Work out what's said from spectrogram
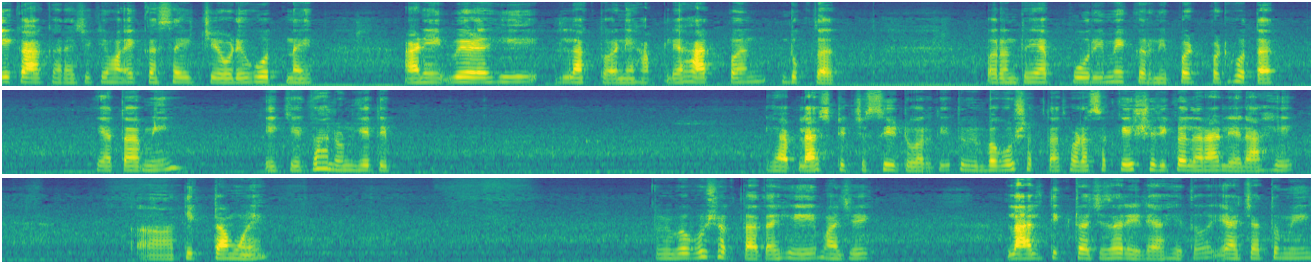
एका आकाराचे किंवा एका साईजचे एवढे होत नाहीत. आणि वेळही लागतो आणि आपले हात पण दुखतात. परंतु ह्या पोरी मेकरनी पटपट होतात. हे आता मी एक एक घालून घेते. ह्या प्लास्टिकच्या सीटवरती. तुम्ही बघू शकता थोडासा केशरी कलर आलेला आहे तिकटामुळे तुम्ही बघू शकता आता हे माझे लाल तिकटाचे झालेले आहेत. याच्यात तुम्ही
